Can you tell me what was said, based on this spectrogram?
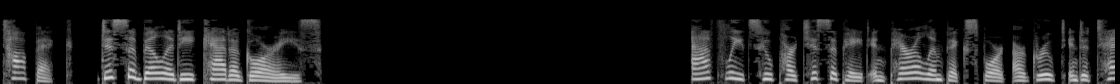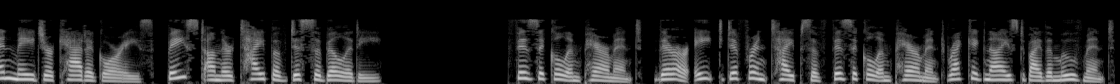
Topic: Disability categories. Athletes who participate in Paralympic sport are grouped into 10 major categories, based on their type of disability, Physical impairment – There are eight different types of physical impairment recognized by the movement.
